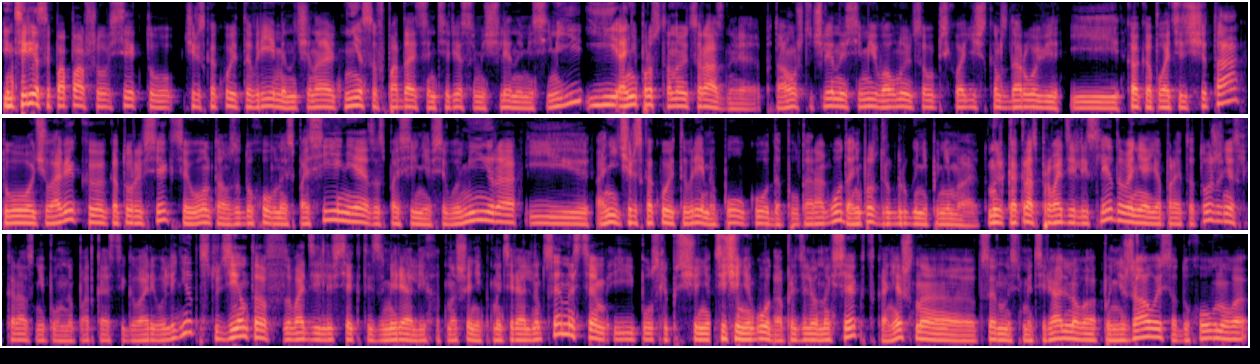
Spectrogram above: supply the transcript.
Интересы попавшего в секту через какое-то время начинают не совпадать с интересами членами семьи, и они просто становятся разными, потому что члены семьи волнуются о психологическом здоровье и как оплатить счета, то человек, э, который в секте, он там за духовное спасение, за спасение всего мира, и они через какое-то время полгода, полтора года, они просто друг друга не понимают. Мы как раз проводили исследования, я про это тоже несколько раз, не помню, на подкасте говорил или нет. Студентов заводили в секты замеряли их отношение к материальным ценностям, и после посещения в течение года определенных сект, конечно, ценность материального понижалась, а духовного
